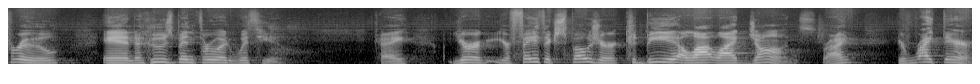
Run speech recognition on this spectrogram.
through and who's been through it with you. Okay? Your, your faith exposure could be a lot like John's, right? You're right there,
